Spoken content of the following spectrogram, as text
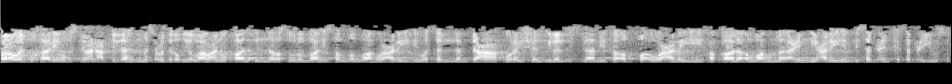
فروى البخاري ومسلم عن عبد الله بن مسعود رضي الله عنه قال إن رسول الله صلى الله عليه وسلم دعا قريشا إلى الإسلام فأبطأوا عليه فقال اللهم أعني عليهم بسبع كسبع يوسف.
